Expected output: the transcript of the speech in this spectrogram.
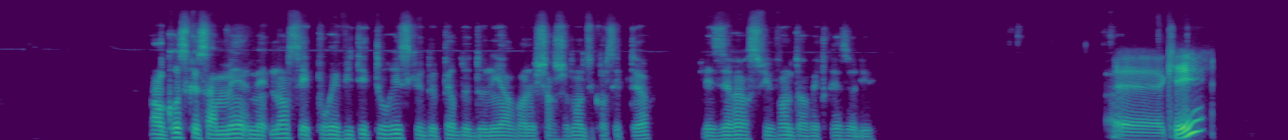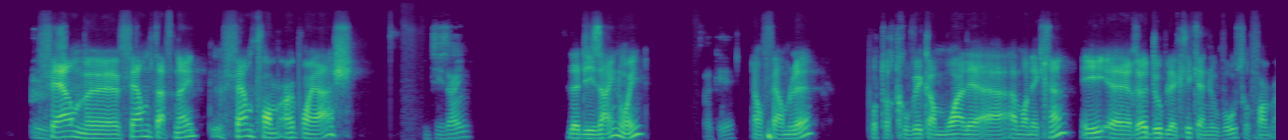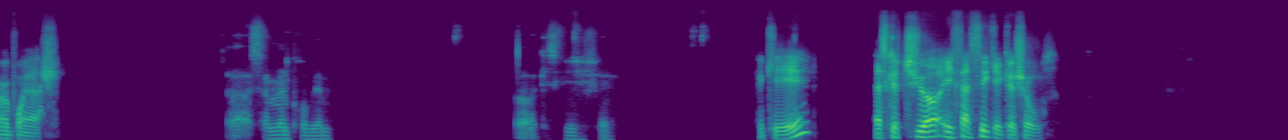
En gros, ce que ça met maintenant, c'est pour éviter tout risque de perte de données avant le chargement du concepteur. Les erreurs suivantes doivent être résolues. Euh, OK. Ferme, euh, ferme ta fenêtre. Ferme form 1.h. Design. Le design, oui. OK. Donc, ferme-le pour te retrouver comme moi à, à mon écran et euh, redouble-clique à nouveau sur form 1.h. Ah, met le problème. Oh, qu'est-ce que j'ai fait? OK. Est-ce que tu as effacé quelque chose?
